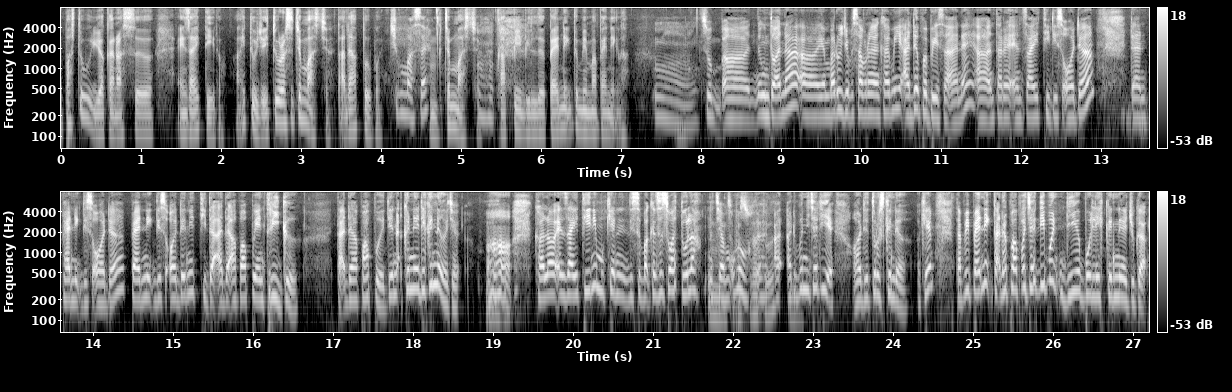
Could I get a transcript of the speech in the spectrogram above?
lepas tu you akan rasa anxiety tu. Ah, itu je, itu rasa cemas je. Tak ada apa pun. Cemas eh? Hmm, cemas je. Mm-hmm. Tapi bila panik tu memang panik lah. Hmm. So uh, untuk anda uh, yang baru je bersama dengan kami ada perbezaan eh uh, antara anxiety disorder dan panic disorder. Panic disorder ni tidak ada apa-apa yang trigger. Tak ada apa-apa. Dia nak kena dia kena je. Ha. Kalau anxiety ni mungkin disebabkan sesuatu lah. Macam sebab oh sesuatu lah. a- ada benda jadi eh. Oh dia terus kena. Okay. Tapi panic tak ada apa-apa jadi pun dia boleh kena juga.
